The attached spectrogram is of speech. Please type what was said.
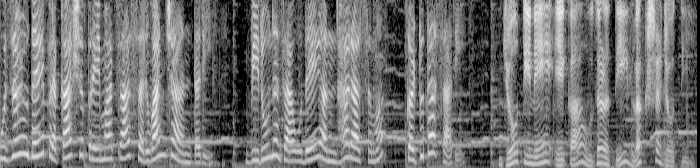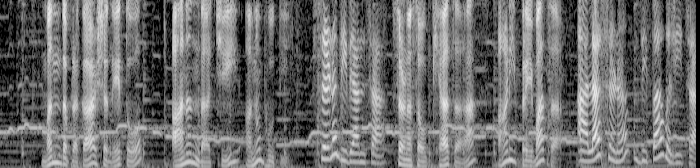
उजळ उदय प्रकाश प्रेमाचा सर्वांच्या अंतरी. विरून जाऊ दे अंधारासम कटुता सारी ज्योतीने एका उजळती लक्ष ज्योती. मंद प्रकाश देतो आनंदाची अनुभूती. सण दिव्यांचा. सणसौख्याचा आणि प्रेमाचा. आला सण दीपावलीचा.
